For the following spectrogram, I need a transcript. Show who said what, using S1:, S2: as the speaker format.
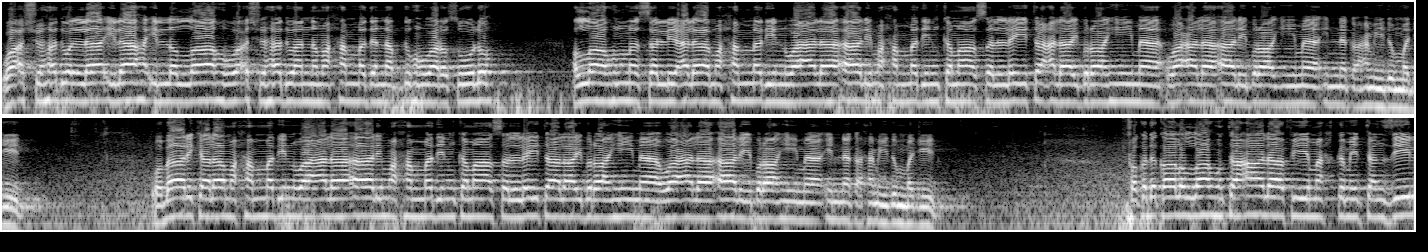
S1: وأشهد أن لا إله إلا الله وأشهد أن محمدا عبده ورسوله. اللهم صل على محمد وعلى آل محمد كما صليت على إبراهيم وعلى آل إبراهيم إنك حميد مجيد. وبارك على محمد وعلى آل محمد كما صليت على إبراهيم وعلى آل إبراهيم إنك حميد مجيد. فقد قال الله تعالى في محكم التنزيل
